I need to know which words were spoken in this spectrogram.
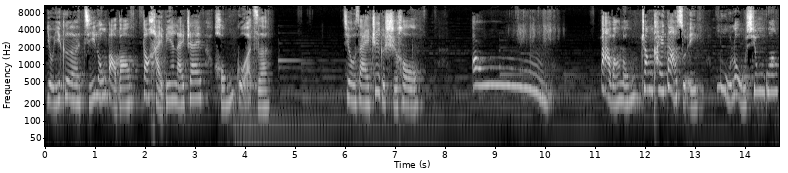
有一个吉隆宝宝到海边来摘红果子。就在这个时候。嗷霸王龙张开大嘴，目露凶光，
